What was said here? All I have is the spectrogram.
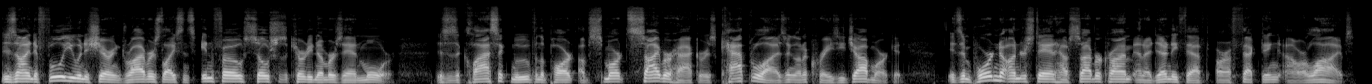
designed to fool you into sharing driver's license info, social security numbers, and more. This is a classic move on the part of smart cyber hackers capitalizing on a crazy job market. It's important to understand how cybercrime and identity theft are affecting our lives.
